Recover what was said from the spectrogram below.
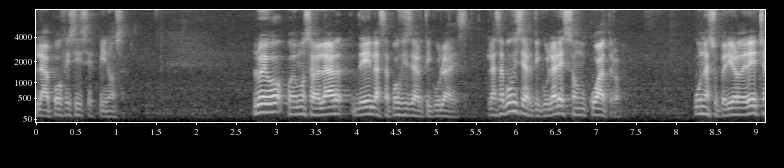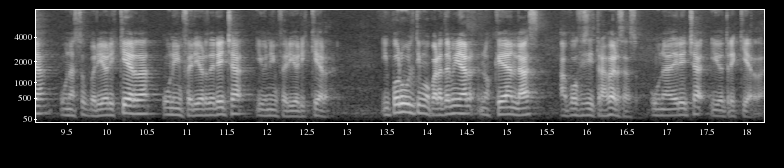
la apófisis espinosa. Luego podemos hablar de las apófisis articulares. Las apófisis articulares son cuatro, una superior derecha, una superior izquierda, una inferior derecha y una inferior izquierda. Y por último, para terminar, nos quedan las apófisis transversas, una derecha y otra izquierda.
